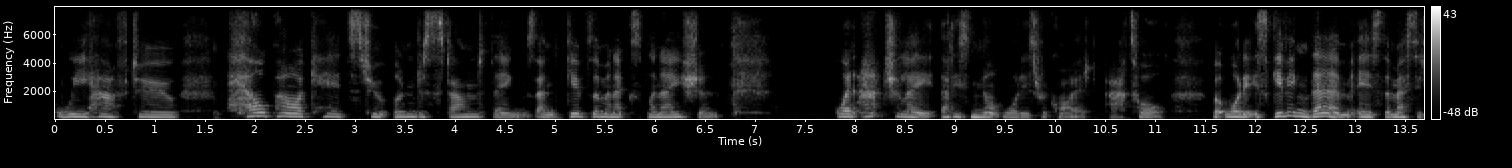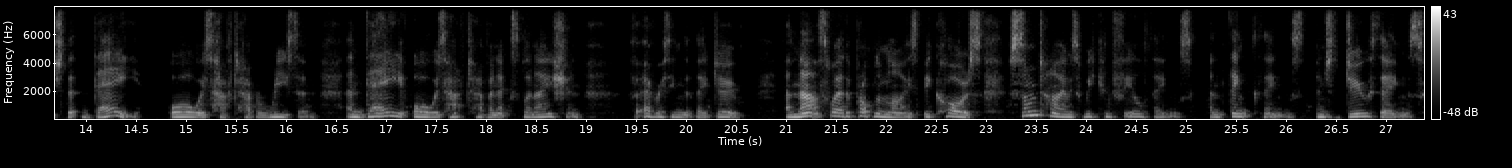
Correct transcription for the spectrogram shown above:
we have to help our kids to understand things and give them an explanation when actually that is not what is required at all. But what it is giving them is the message that they always have to have a reason and they always have to have an explanation for everything that they do. And that's where the problem lies because sometimes we can feel things and think things and just do things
